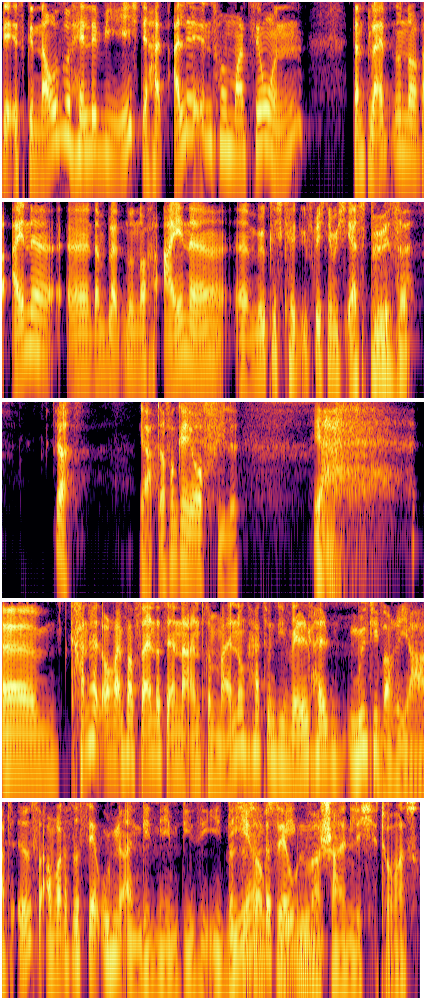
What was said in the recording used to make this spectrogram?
der ist genauso helle wie ich, der hat alle Informationen, dann bleibt nur noch eine äh, dann bleibt nur noch eine äh, Möglichkeit übrig, nämlich er ist böse. Ja, Ja. davon kenne ich auch viele. Ja. Ähm, kann halt auch einfach sein, dass er eine andere Meinung hat und die Welt halt multivariat ist, aber das ist sehr unangenehm, diese Idee. Das ist auch sehr unwahrscheinlich, Thomas.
